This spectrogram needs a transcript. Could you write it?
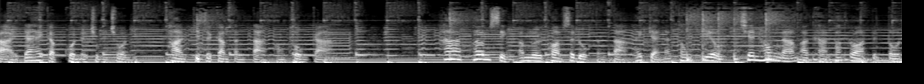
รายได้ให้กับคนในชุมชน ผ่านกิจกรรมต่าง ๆ ของโครงการ 5. เพิ่มสิ่งอำนวยความสะดวกต่าง ๆ ให้แก่นักท่องเที่ยว เช่นห้องน้ำอาคารพักร้อนเป็นต้น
